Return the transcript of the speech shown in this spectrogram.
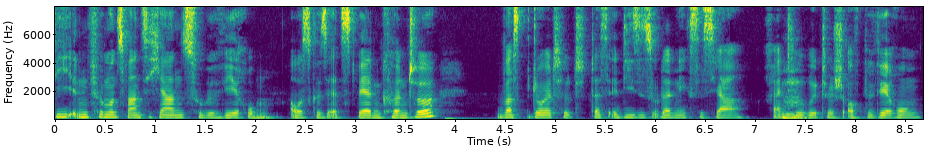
die in 25 Jahren zur Bewährung ausgesetzt werden könnte, was bedeutet, dass er dieses oder nächstes Jahr rein mhm. theoretisch auf Bewährung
